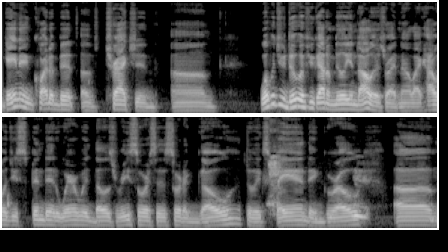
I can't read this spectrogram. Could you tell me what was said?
gaining quite a bit of traction. Um, what would you do if you got a million dollars right now? Like, how would you spend it? Where would those resources sort of go to expand and grow? Um,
